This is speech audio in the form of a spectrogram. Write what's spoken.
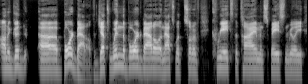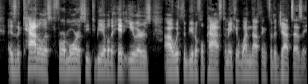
on a good uh, board battle. The Jets win the board battle, and that's what sort of creates the time and space and really is the catalyst for Morrissey to be able to hit Ehlers uh, with the beautiful pass to make it one nothing for the Jets, Ezzy.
